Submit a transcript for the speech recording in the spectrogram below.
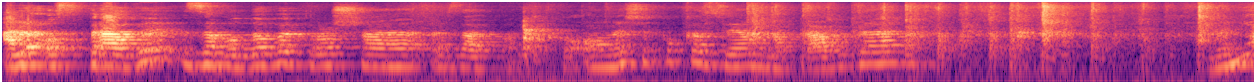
Ale o sprawy zawodowe proszę zadbać, bo one się pokazują naprawdę. No nie,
